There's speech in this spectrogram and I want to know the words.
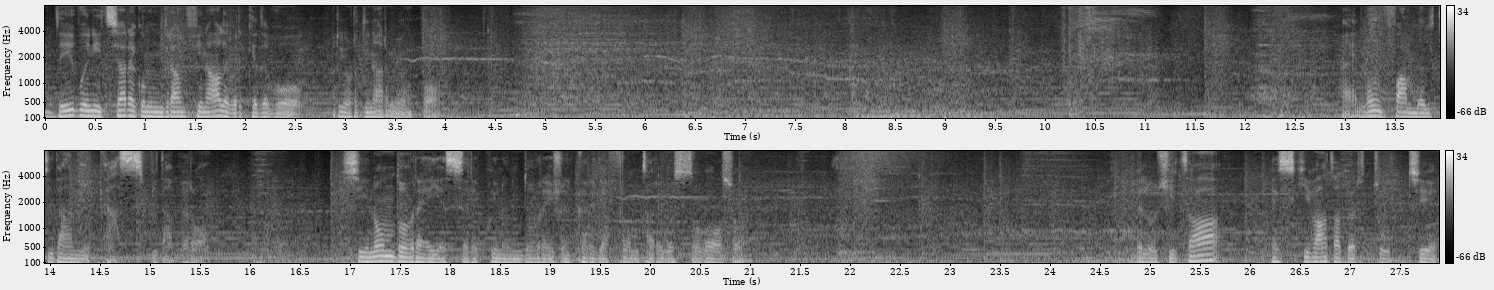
Devo iniziare con un gran finale perché devo riordinarmi un po'. Eh, non fa molti danni, caspita però. Sì, non dovrei essere qui, non dovrei cercare di affrontare questo coso. Velocità e schivata per tutti. E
